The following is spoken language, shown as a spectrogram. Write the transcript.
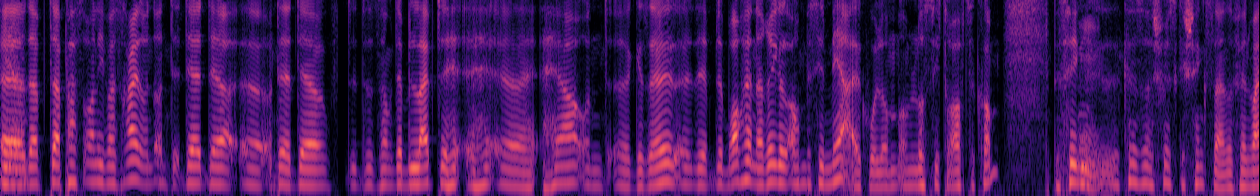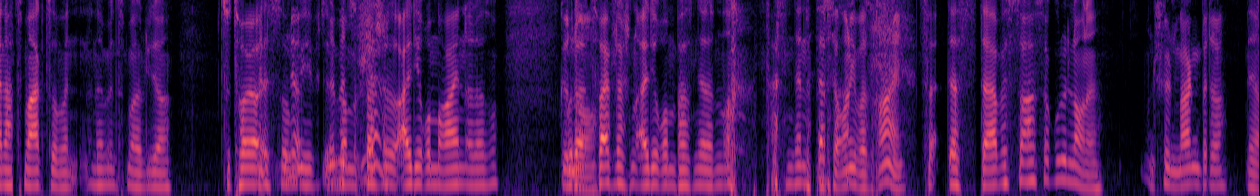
Ja. Äh, da, da passt ordentlich was rein und, und der der äh, der der sozusagen der beleibte He- He- äh, Herr und äh, Gesell, äh, der, der braucht ja in der Regel auch ein bisschen mehr Alkohol, um, um lustig drauf zu kommen. Deswegen Hm. äh, könnte es ein schönes Geschenk sein, so für den Weihnachtsmarkt, so wenn es mal wieder zu teuer Mit- ist, so ja, irgendwie ne, eine Flasche ja. Aldi rum rein oder so. Genau. Oder zwei Flaschen Aldi rum passen ja dann noch, passen dann Da ist ja auch nicht was rein. das da bist du hast du gute Laune. Einen schönen Magenbitter. Ja.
